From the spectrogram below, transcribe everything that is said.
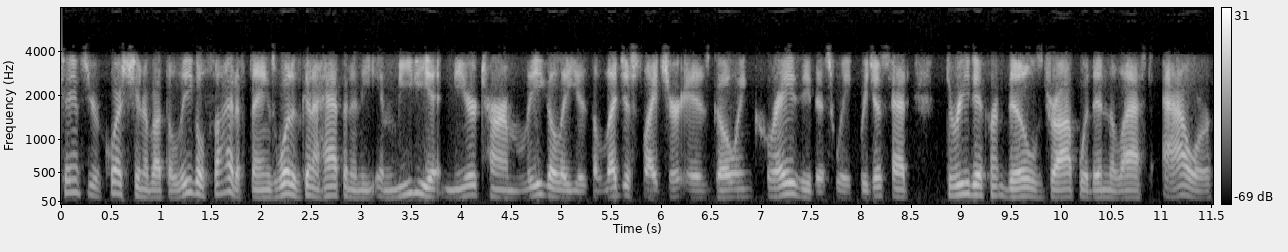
to answer your question about the legal side of things, what is going to happen in the immediate near term legally is the legislature is going crazy this week. We just had three different bills drop within the last hour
